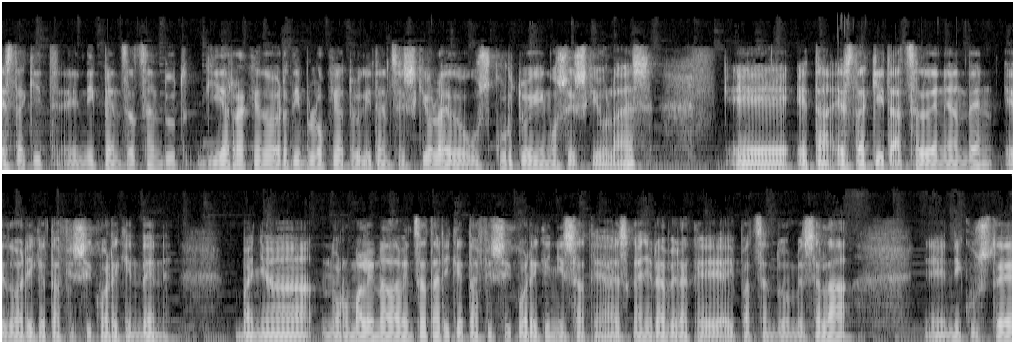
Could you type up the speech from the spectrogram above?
ez dakit, eh, nik pentsatzen dut giarrak edo erdi blokeatu egiten zaizkiola edo uskurtu egingo zaizkiola, ez? E, eta ez dakit atzedenean den edo ariketa fisikoarekin den. Baina normalena da bentsat ariketa fisikoarekin izatea, ez? Gainera berak aipatzen duen bezala, e, nik uste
